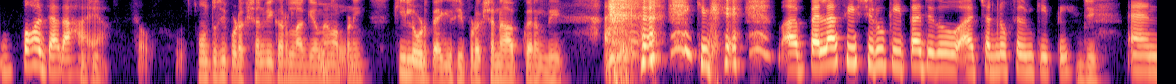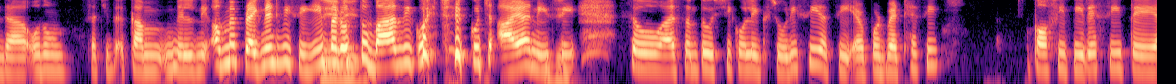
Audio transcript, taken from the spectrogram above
ਬਹੁਤ ਜ਼ਿਆਦਾ ਹਾਈ। ਆ ਸੋ ਹੁਣ ਤੁਸੀਂ ਪ੍ਰੋਡਕਸ਼ਨ ਵੀ ਕਰਨ ਲੱਗ ਗਏ ਹੋ ਮੈਮ। ਆਪਣੀ ਕੀ ਲੋੜ ਪੈ ਗਈ ਸੀ ਪ੍ਰੋਡਕਸ਼ਨ ਆਪ ਕਰਨ ਦੀ ਕਿਉਂਕਿ ਪਹਿਲਾਂ ਅਸੀਂ ਸ਼ੁਰੂ ਕੀਤਾ ਜਦੋਂ ਚੰਨੋ ਫਿਲਮ ਕੀਤੀ ਜੀ ਐਂਡ ਉਦੋਂ ਸੱਚੀ ਕੰਮ ਮਿਲ ਨਹੀਂ ਅਬ ਮੈਂ ਪ੍ਰੈਗਨੈਂਟ ਵੀ ਸੀਗੀ ਪਰ ਉਸ। ਤੋਂ ਬਾਅਦ ਵੀ ਕੁਝ ਕੁਝ ਆਇਆ ਨਹੀਂ। ਸੀ ਸੋ ਸੰਤੋਸ਼ ਜੀ ਕੋਲ ਇੱਕ ਸਟੋਰੀ ਸੀ ਅਸੀਂ 에어ਪੋਰਟ ਬੈਠੇ ਸੀ ਕਾਫੀ ਪੀ ਰਹੇ ਸੀ ਤੇ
